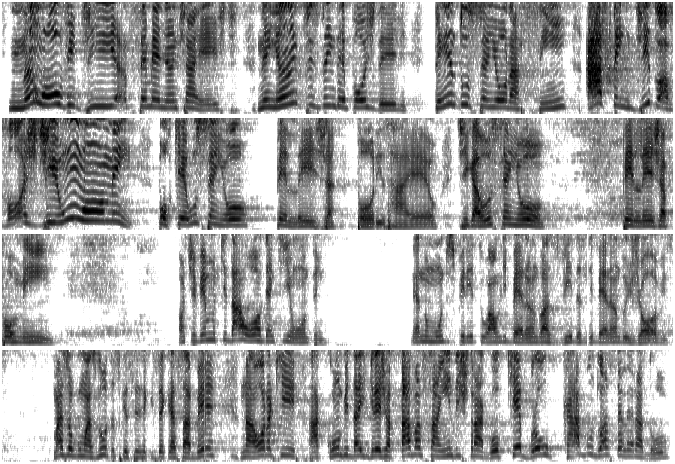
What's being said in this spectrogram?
Não houve dia semelhante a este nem antes nem depois dele, tendo o Senhor assim atendido a voz de um homem, porque o Senhor peleja por Israel. Diga: O Senhor peleja por mim. Nós tivemos que dar ordem aqui ontem, né, no mundo espiritual, liberando as vidas, liberando os jovens. Mais algumas lutas que você, que você quer saber? Na hora que a Kombi da igreja estava saindo, estragou, quebrou o cabo do acelerador.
